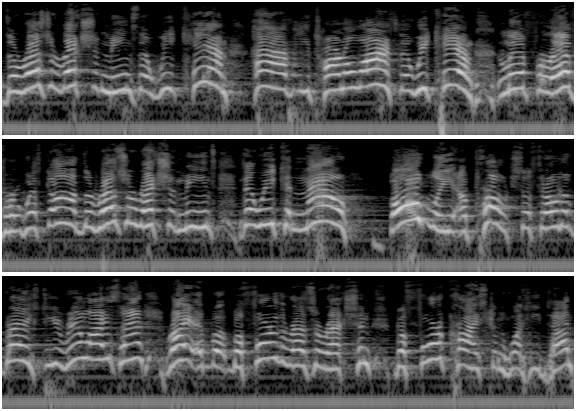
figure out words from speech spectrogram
The resurrection means that we can have eternal life, that we can live forever with God. The resurrection means that we can now boldly approach the throne of grace. Do you realize that? Right uh, before the resurrection, before Christ and what he done,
